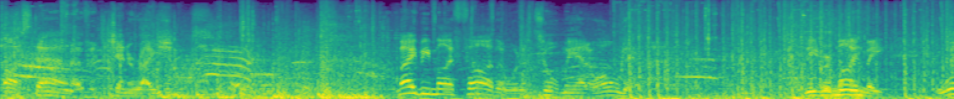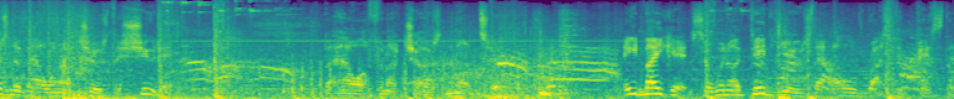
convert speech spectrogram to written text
passed down over generations. Maybe my father would have taught me how to hold it. He'd remind me it wasn't about when I chose to shoot it, but how often I chose not to. He'd make it so when I did use that old rusted pistol,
